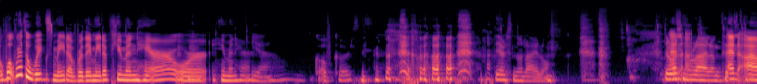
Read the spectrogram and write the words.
What were the wigs made of? Were they made of human hair or human hair? Yeah, co- of course. There's no nylon. there was And, no nylon. And textile.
